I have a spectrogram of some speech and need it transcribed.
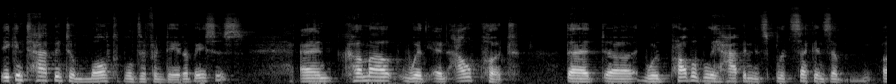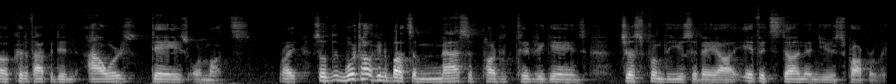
It can tap into multiple different databases and come out with an output that uh, would probably happen in split seconds that uh, could have happened in hours, days, or months, right? So th- we're talking about some massive productivity gains just from the use of AI if it's done and used properly.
